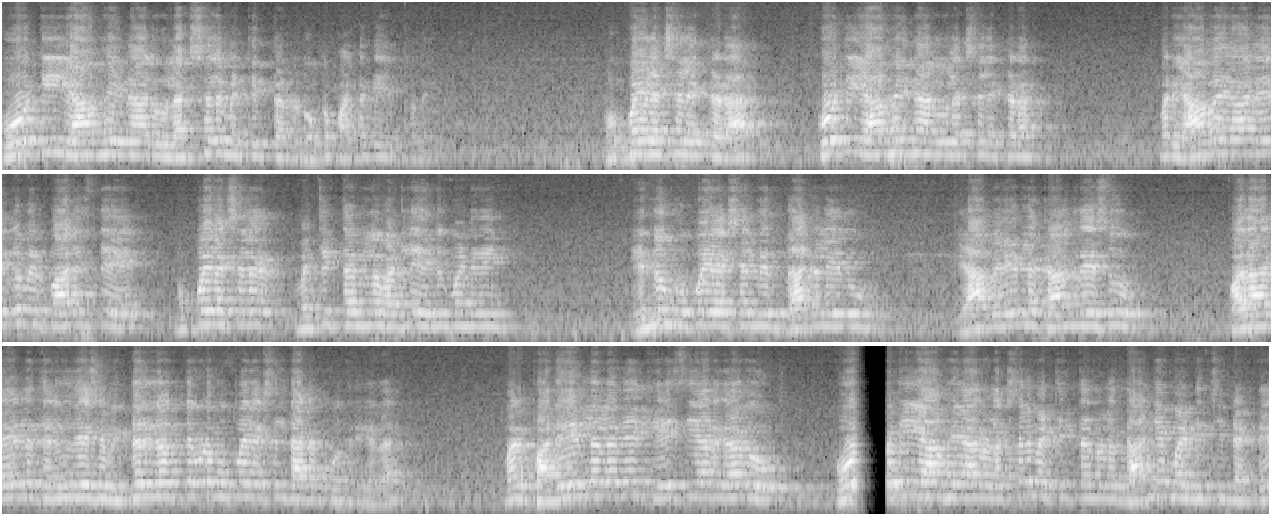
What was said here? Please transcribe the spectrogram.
కోటి యాభై నాలుగు లక్షల మెట్రిక్ టన్నులు. ఒక పంటకే చెప్తున్నాయి. ముప్పై లక్షలు ఎక్కడ? కోటి యాభై నాలుగు లక్షలు ఎక్కడ? మరి యాభై ఆరేళ్ళు మీరు పాలిస్తే ముప్పై లక్షల మెట్రిక్ టన్నుల వడ్లే ఎందుకు పండినాయి ఎందుకు ముప్పై లక్షలు మీరు దాటలేదు? యాభై ఏళ్ళ కాంగ్రెస్ పదహారేళ్ళ తెలుగుదేశం ఇద్దరు కలిపితే కూడా ముప్పై లక్షలు దాటకపోతుంది కదా. మరి పదేళ్ళలోనే కేసీఆర్ గారు కోటి యాభై ఆరు లక్షల మెట్రిక్ టన్నుల ధాన్యం పండించిందంటే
